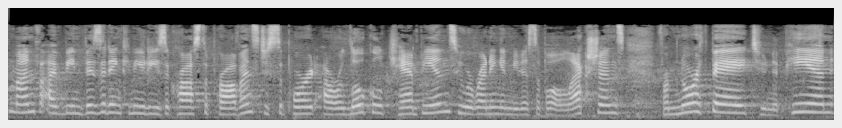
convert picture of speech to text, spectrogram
month, I've been visiting communities across the province to support our local champions who are running in municipal elections, from North Bay to Nepean,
